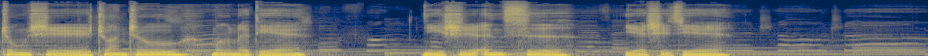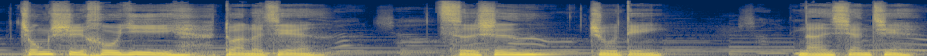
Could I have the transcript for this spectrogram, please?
终是庄周梦了蝶，你是恩赐也是劫。终是后羿断了剑，此生注定难相见。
